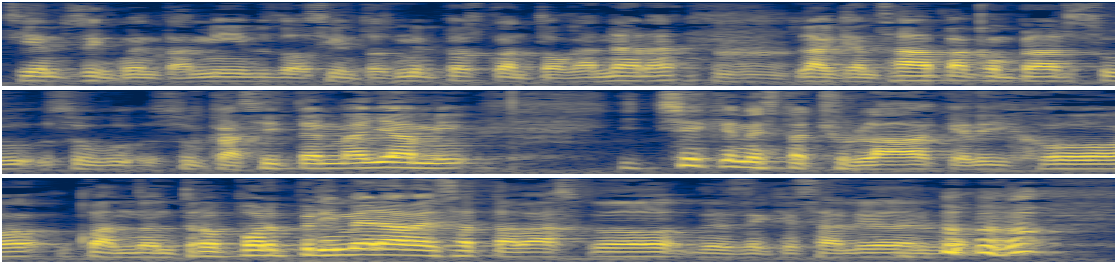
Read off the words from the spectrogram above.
150 mil, 200 mil pesos, cuanto ganara, le alcanzaba para comprar su, su, su casita en Miami. Y chequen esta chulada que dijo cuando entró por primera vez a Tabasco desde que salió del bote.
